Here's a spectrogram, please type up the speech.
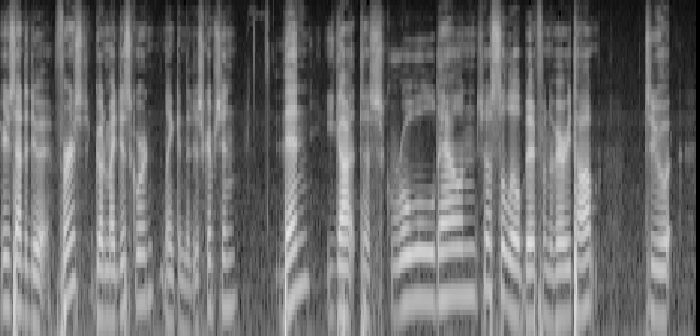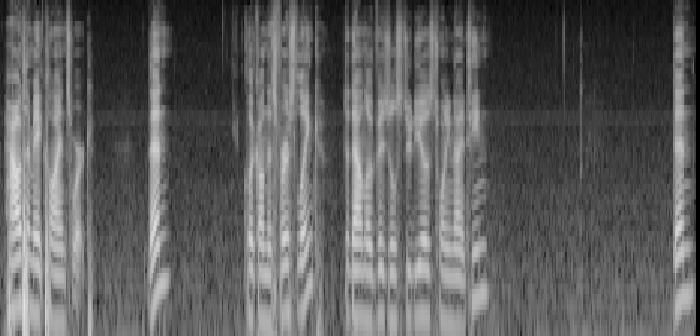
here's how to do it. First, go to my Discord, link in the description. Then, you got to scroll down just a little bit from the very top to how to make clients work. Then, click on this first link to download Visual Studios 2019. Then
